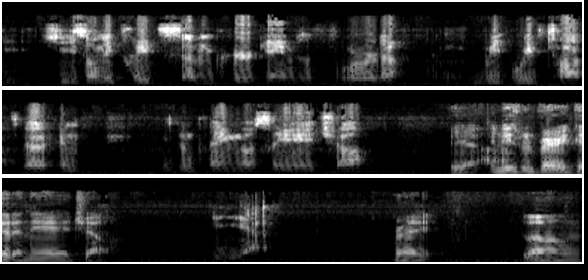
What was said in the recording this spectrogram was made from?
he, he's only played seven career games with Florida. We we've talked about him. He's been playing mostly AHL. Yeah, and he's been very good in the AHL, Yeah, right? Um,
